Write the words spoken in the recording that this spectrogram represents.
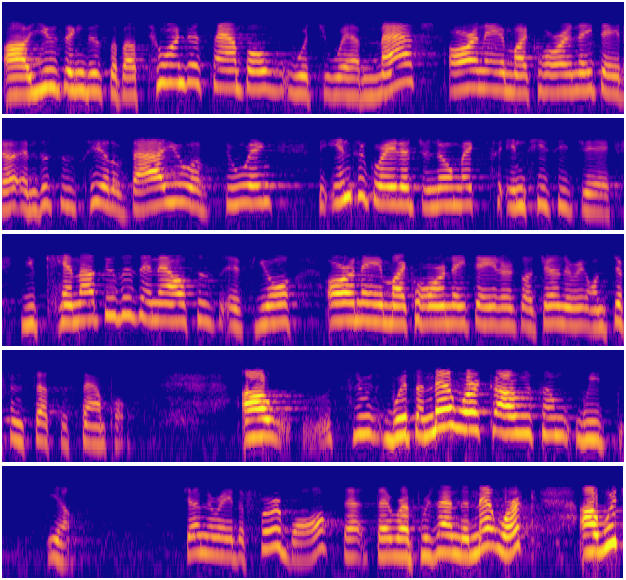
uh, using this about 200 sample, which we have matched RNA and microRNA data, and this is here the value of doing the integrated genomics in TCGA. You cannot do this analysis if your RNA and microRNA data are generated on different sets of samples. Uh, through, with the network algorithm, we, you know, generate a fur ball that, that represent the network, uh, which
